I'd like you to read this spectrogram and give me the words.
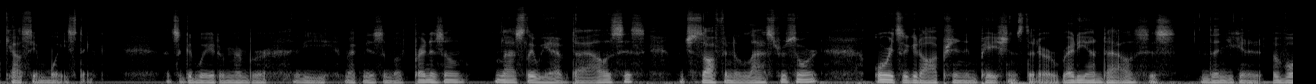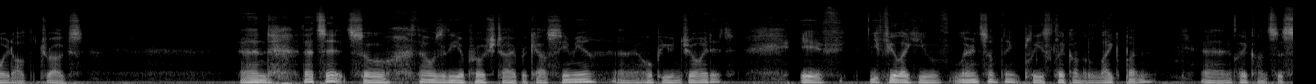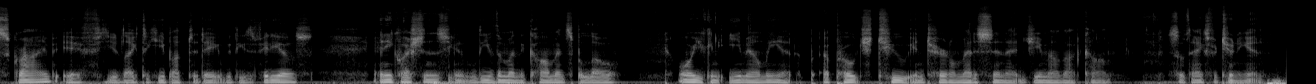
calcium wasting. That's a good way to remember the mechanism of prednisone. Lastly, we have dialysis, which is often a last resort, or it's a good option in patients that are already on dialysis, and then you can avoid all the drugs. And that's it. So that was the approach to hypercalcemia, and I hope you enjoyed it. If you feel like you've learned something, please click on the like button and click on subscribe if you'd like to keep up to date with these videos. Any questions, you can leave them in the comments below, or you can email me at approach2internalmedicine at gmail.com. So thanks for tuning in.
